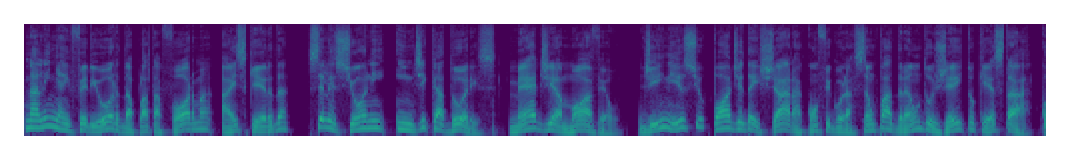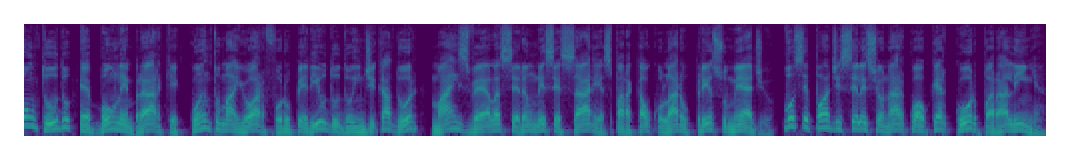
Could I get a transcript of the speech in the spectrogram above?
Na linha inferior da plataforma, à esquerda, selecione Indicadores, Média Móvel. De início, pode deixar a configuração padrão do jeito que está. Contudo, é bom lembrar que quanto maior for o período do indicador, mais velas serão necessárias para calcular o preço médio. Você pode selecionar qualquer cor para a linha.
